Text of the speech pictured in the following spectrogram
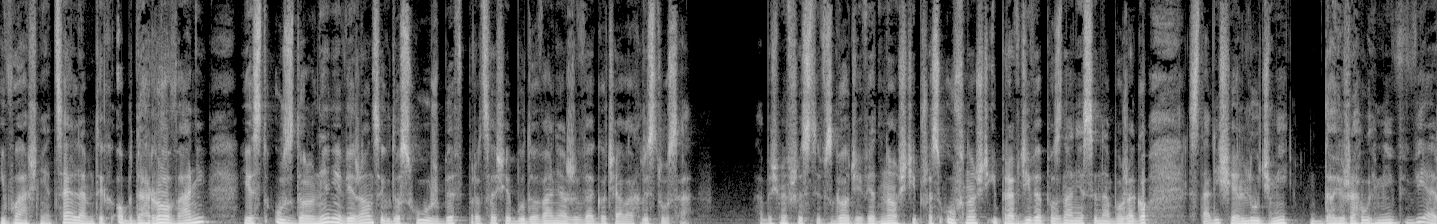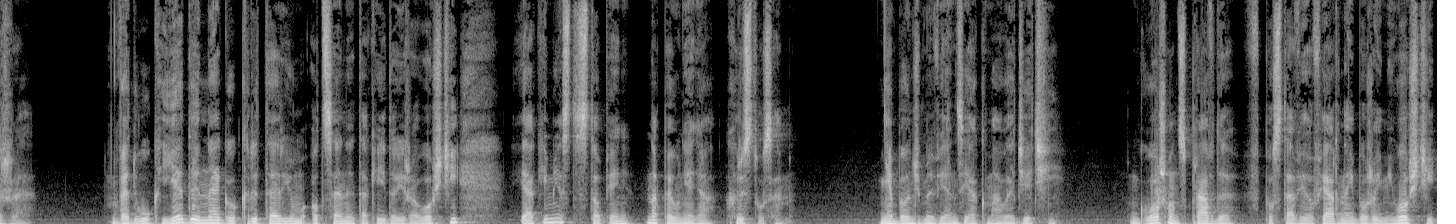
I właśnie celem tych obdarowań jest uzdolnienie wierzących do służby w procesie budowania żywego ciała Chrystusa abyśmy wszyscy w zgodzie, w jedności, przez ufność i prawdziwe poznanie Syna Bożego stali się ludźmi dojrzałymi w wierze. Według jedynego kryterium oceny takiej dojrzałości, jakim jest stopień napełnienia Chrystusem. Nie bądźmy więc jak małe dzieci. Głosząc prawdę w postawie ofiarnej Bożej miłości,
